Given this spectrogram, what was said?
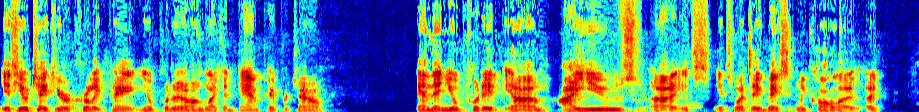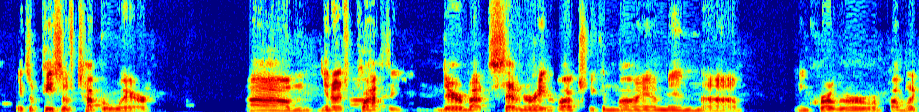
if you take your acrylic paint and you'll put it on like a damp paper towel, and then you'll put it. Um, I use uh, it's it's what they basically call a, a it's a piece of Tupperware. Um, you know, it's plastic. They're about seven or eight bucks. You can buy them in uh, in Kroger or Publix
